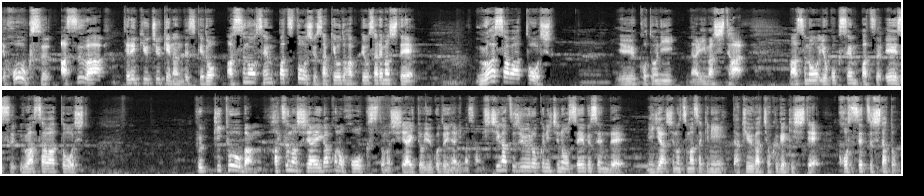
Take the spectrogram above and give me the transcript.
で、ホークス、明日はテレキュー中継なんですけど、明日の先発投手先ほど発表されまして、上沢投手ということになりました。まあ、明日の予告先発、エース、上沢投手。復帰登板初の試合がこのホークスとの試合ということになります。7月16日の西武戦で右足のつま先に打球が直撃して骨折したと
